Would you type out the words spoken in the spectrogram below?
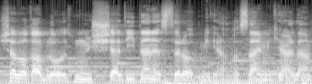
شب قبل آزمون شدیدا استراب می‌گیرم و سعی می‌کردم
